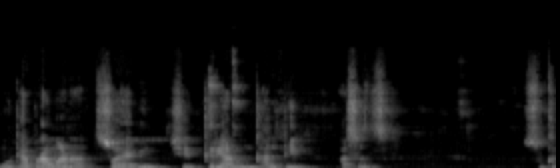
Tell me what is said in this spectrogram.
मोठ्या प्रमाणात सोयाबीन शेतकरी आणून घालतील असंच सुख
